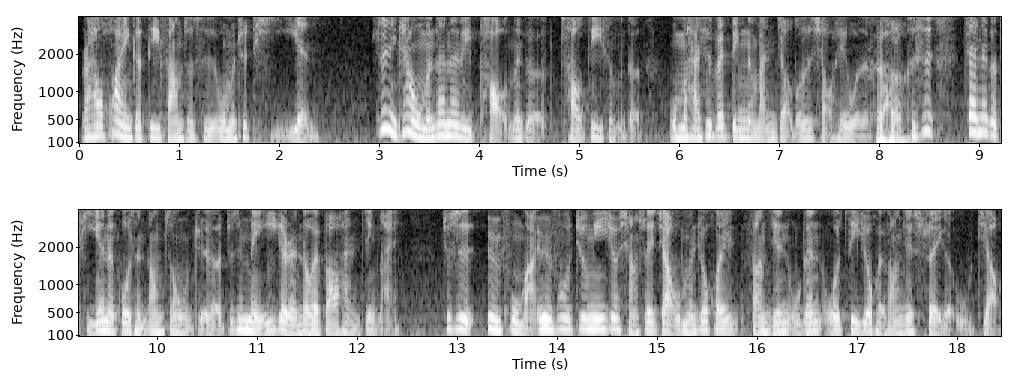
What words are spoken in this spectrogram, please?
然后换一个地方，就是我们去体验。所以你看，我们在那里跑那个草地什么的，我们还是被叮的满脚都是小黑蚊的包。可是，在那个体验的过程当中，我觉得就是每一个人都会包含进来。就是孕妇嘛，孕妇啾咪就想睡觉，我们就回房间，我跟我自己就回房间睡个午觉。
